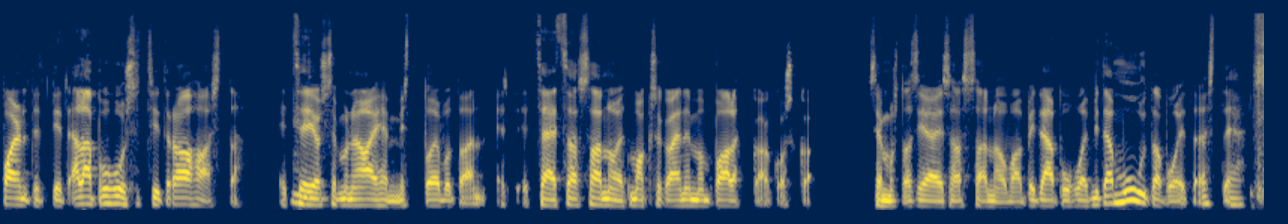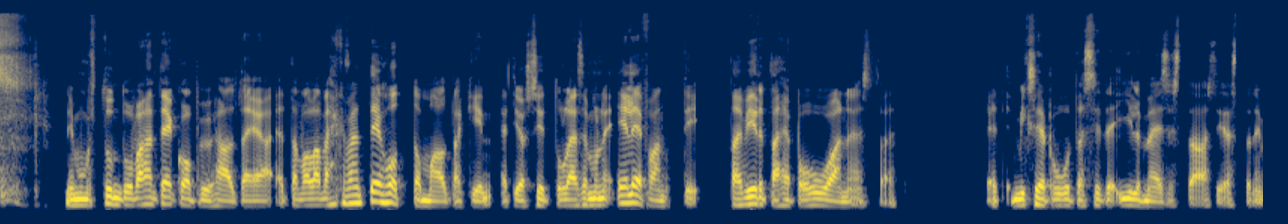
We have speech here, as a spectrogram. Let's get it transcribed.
painotettiin, että älä puhu sit siitä rahasta. Että se mm. ei ole semmoinen aihe, mistä toivotaan, että, että sä et saa sanoa, että maksakaa enemmän palkkaa, koska semmoista asiaa ei saa sanoa, vaan pitää puhua, että mitä muuta voitaisiin tehdä. Niin musta tuntuu vähän tekopyhältä ja, ja tavallaan ehkä vähän tehottomaltakin, että jos siitä tulee semmoinen elefantti tai virtahepo huoneessa, että, että miksei puhuta siitä ilmeisestä asiasta, niin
